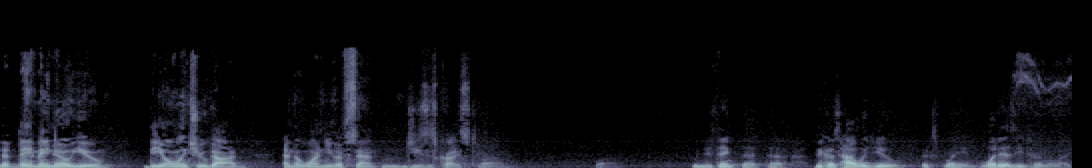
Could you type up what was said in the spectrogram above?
that they may know you, the only true God, and the one you have sent, hmm. Jesus Christ. Wow when you think that, uh, because how would you explain what is eternal life?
